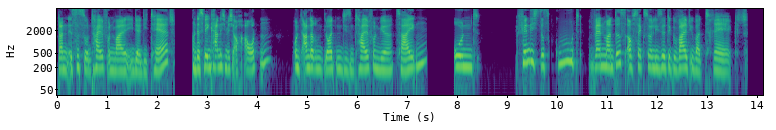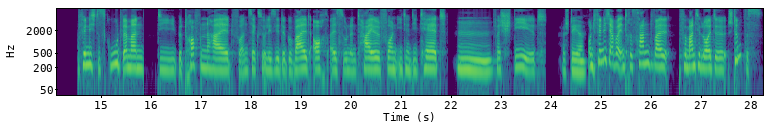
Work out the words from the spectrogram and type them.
dann ist es so ein Teil von meiner Identität. Und deswegen kann ich mich auch outen und anderen Leuten diesen Teil von mir zeigen. Und finde ich das gut, wenn man das auf sexualisierte Gewalt überträgt. Finde ich das gut, wenn man die Betroffenheit von sexualisierter Gewalt auch als so einen Teil von Identität Hm, versteht. verstehe. Und finde ich aber interessant, weil für manche Leute stimmt es,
